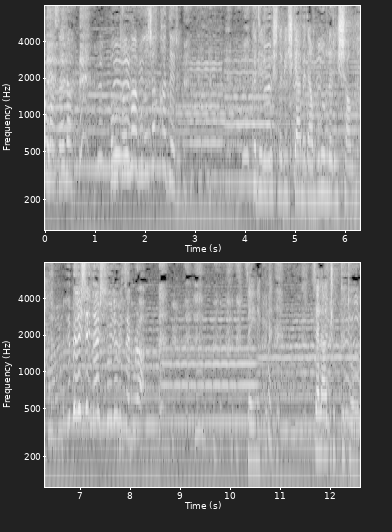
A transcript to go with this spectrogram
Ağlama Zelal. Komutanlar bulacak kaderi. Kaderin başına bir iş gelmeden bulurlar inşallah. Böyle şeyler söyleme Semra. Zeynep. Zelal çok kötü oldu.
